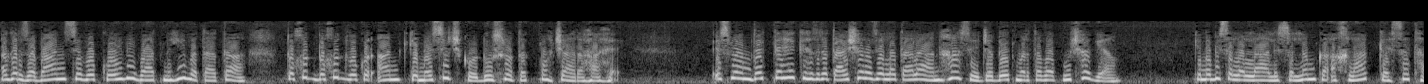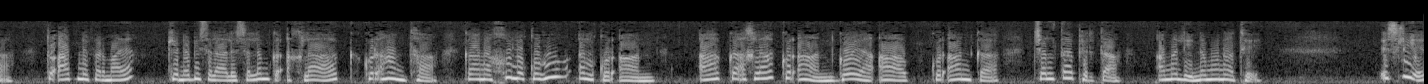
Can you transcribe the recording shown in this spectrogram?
اگر زبان سے وہ کوئی بھی بات نہیں بتاتا، تو خود بخود وہ قرآن کے میسج کو دوسروں تک پہنچا رہا ہے۔ اس میں ہم دیکھتے ہیں کہ حضرت عائشہ رضی اللہ تعالی عنہا سے جب ایک مرتبہ پوچھا گیا کہ نبی صلی اللہ علیہ وسلم کا اخلاق کیسا تھا، تو آپ نے فرمایا کہ نبی صلی اللہ علیہ وسلم کا اخلاق قرآن تھا۔ کانا خلقہ القرآن۔ آپ کا اخلاق قرآن، گویا آپ قرآن کا چلتا پھرتا عملی نمونہ تھے۔ اس لیے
